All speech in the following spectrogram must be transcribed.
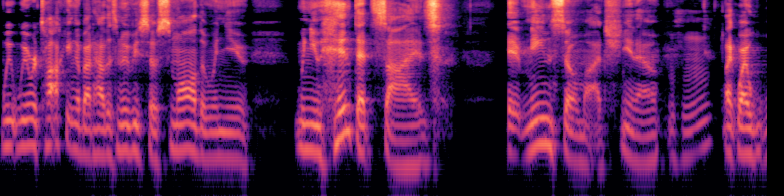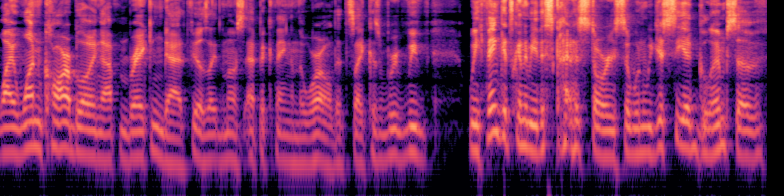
we we were talking about how this movie's so small that when you when you hint at size, it means so much, you know. Mhm. Like why why one car blowing up in Breaking Bad feels like the most epic thing in the world. It's like because we we we think it's going to be this kind of story, so when we just see a glimpse of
